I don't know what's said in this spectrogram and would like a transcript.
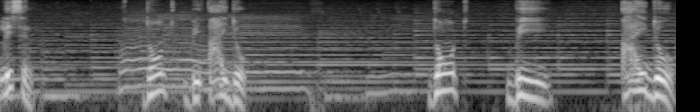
listen, don't be idle. Don't be idle.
